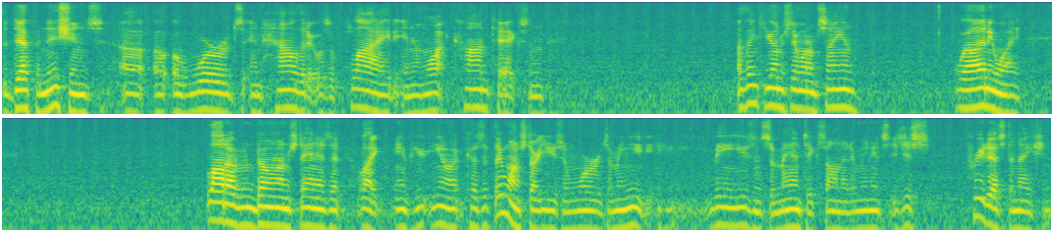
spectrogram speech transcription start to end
the definitions uh, of, of, words and how that it was applied and in what context and I think you understand what I'm saying? Well anyway a lot of them don't understand is that like if you you know because if they want to start using words I mean you, you be using semantics on it I mean it's, it's just predestination.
